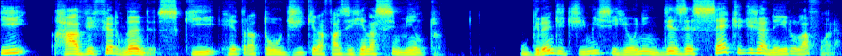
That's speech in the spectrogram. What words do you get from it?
e Javi Fernandes, que retratou o Dick na fase Renascimento. O grande time se reúne em 17 de janeiro lá fora.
